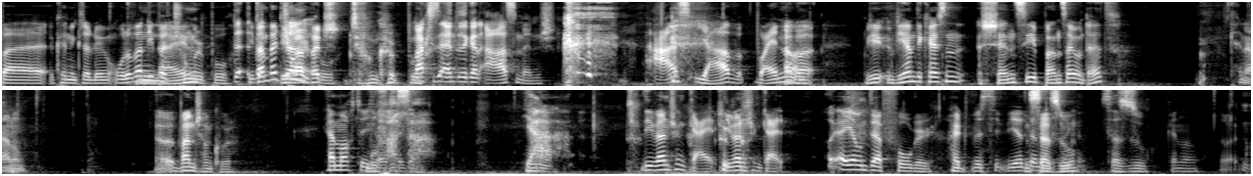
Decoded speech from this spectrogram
bei König der Löwen, oder waren die bei Nein. Dschungelbuch? Da- Die waren bei Die waren bei Dschungelbuch. Dschungelbuch. Max ist eindeutig ein Aasmensch. Aas, ja, why not? Aber wie, wie haben die geheißen? Shensi, Banzai und Ed? Keine Ahnung. Äh, waren schon cool. Ja, mochte ich. Mufasa. Ja, die waren schon geil. Die waren schon geil. Oh, Ja, und der Vogel. Halt, wie hat Sasu. Sasu, genau. Cool.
